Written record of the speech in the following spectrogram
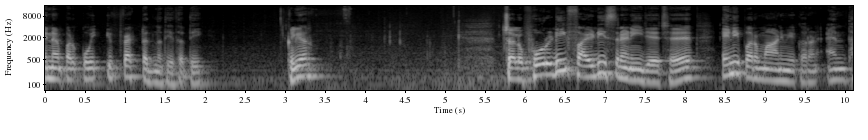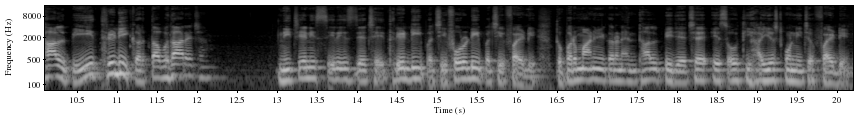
એના પર કોઈ ઇફેક્ટ જ નથી થતી. ક્લિયર ચલો ફોર ડી ફાઈવ ડી શ્રેણી જે છે, એની પરમાણ્વીકરણ એન્થાલ્પી થ્રી ડી કરતાં વધારે છે. નીચેની સિરીઝ જે છે થ્રી ડી પછી ફોર ડી પછી ફાઈવ ડી તો પરમાણ્વીકરણ એન્થાલ્પી જે છે એ સૌથી હાઈએસ્ટ કોની છે ફાઈવ ડી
